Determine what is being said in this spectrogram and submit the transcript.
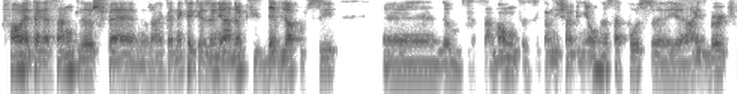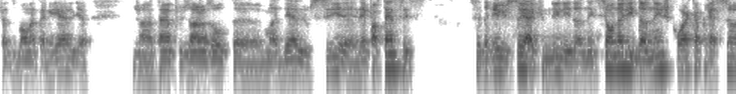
fort intéressantes. Là. j'en connais quelques-unes. Il y en a qui se développent aussi. Euh, ça, monte, c'est comme des champignons, ça pousse. Euh, il y a Iceberg qui fait du bon matériel. j'entends plusieurs autres modèles aussi. l'important, c'est, de réussir à accumuler les données. Si on a les données, je crois qu'après ça,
